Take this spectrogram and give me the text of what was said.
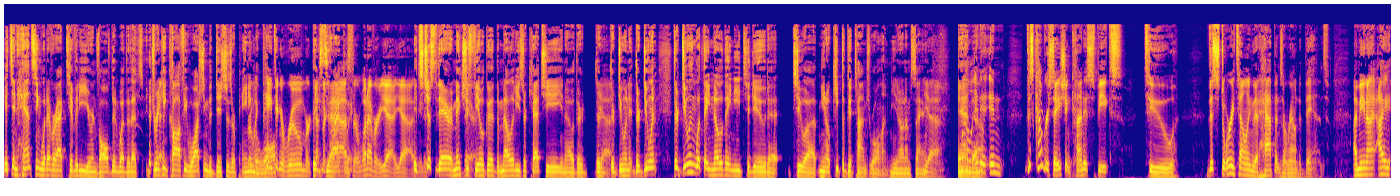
it's enhancing whatever activity you're involved in whether that's drinking coffee washing the dishes or or painting like the wall painting a room or cutting the grass or whatever. Yeah, yeah. I it's mean, just there it makes you feel good the melodies are catchy you know they're they're Yeah. they're doing it they're doing they're doing what they know they need to do to to uh you know keep the good times rolling you know what i'm saying Yeah. And, well, and, uh, it- and this conversation kind of speaks to the storytelling that happens around a band. I mean, I, I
